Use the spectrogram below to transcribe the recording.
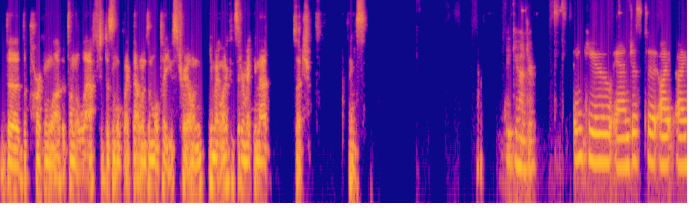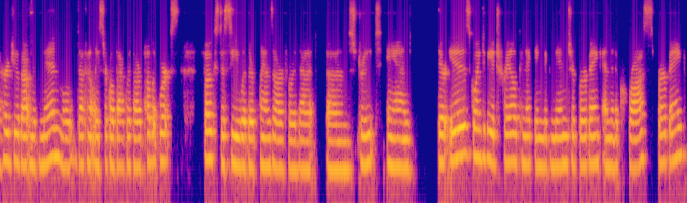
the the parking lot that's on the left. It doesn't look like that one's a multi-use trail, and you might want to consider making that such. Thanks. Thank you, Hunter. Thank you. And just to, I, I heard you about McMinn. We'll definitely circle back with our Public Works folks to see what their plans are for that um, street. And there is going to be a trail connecting McMinn to Burbank and then across Burbank.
